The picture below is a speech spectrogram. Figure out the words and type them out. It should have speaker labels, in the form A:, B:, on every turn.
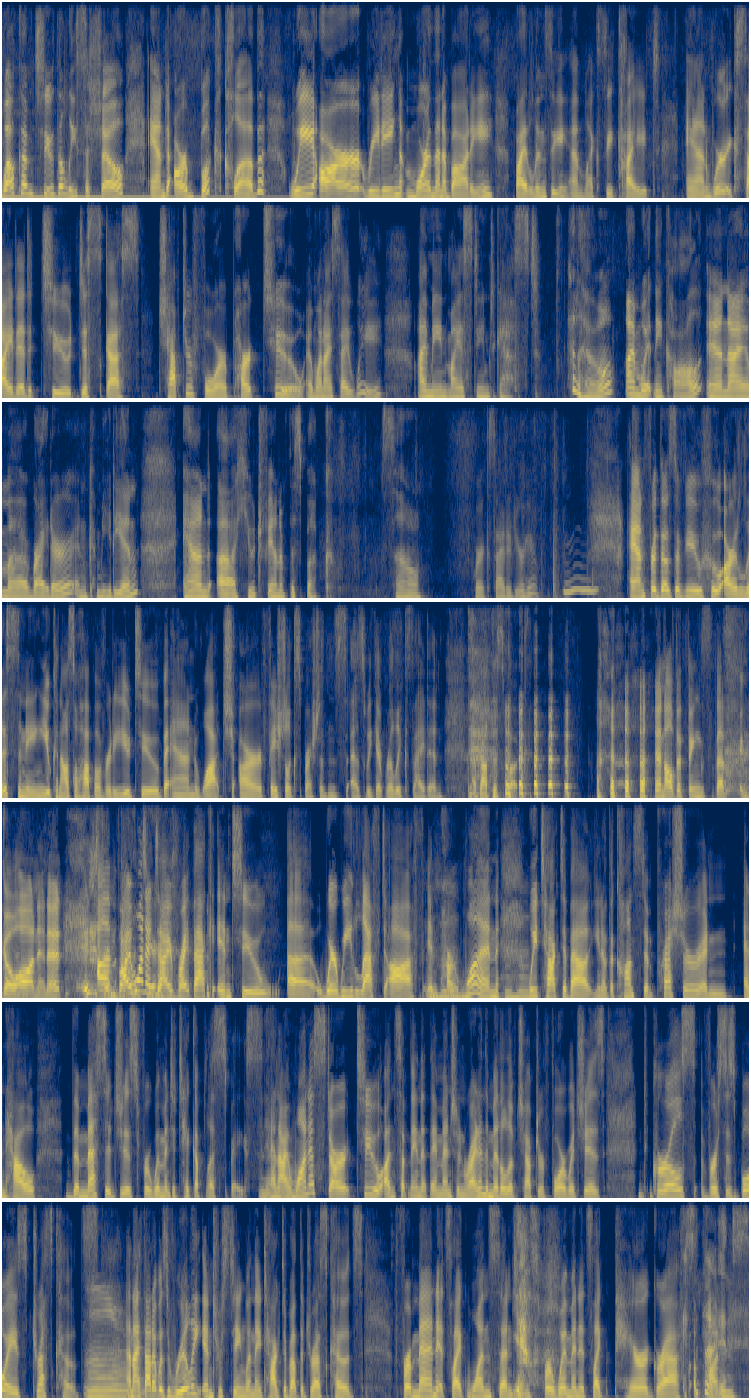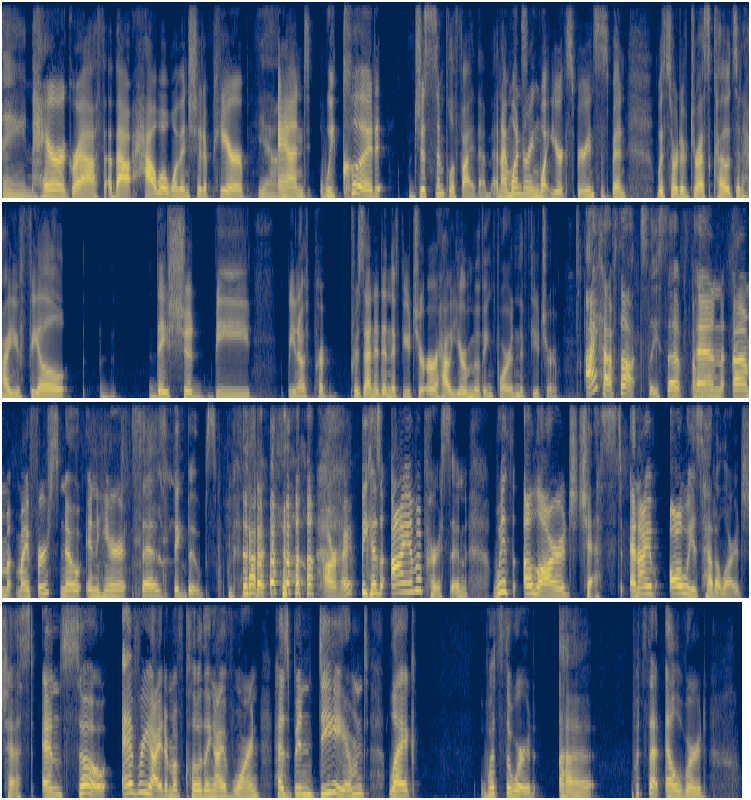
A: welcome to the Lisa Show and our book club. We are reading More Than a Body by Lindsay and Lexie Kite, and we're excited to discuss chapter four, part two. And when I say we, I mean my esteemed guest.
B: Hello, I'm Whitney Call, and I am a writer and comedian and a huge fan of this book. So
A: we're excited you're here. And for those of you who are listening, you can also hop over to YouTube and watch our facial expressions as we get really excited about this book. and all the things that go on in it. Um, I want to dive right back into uh, where we left off in mm-hmm. part one. Mm-hmm. We talked about you know the constant pressure and and how the message is for women to take up less space. Yeah. And I want to start too on something that they mentioned right in the middle of chapter four, which is girls versus boys dress codes. Mm. And I thought it was really interesting when they talked about the dress codes for men, it's like one sentence. Yeah. For women, it's like paragraph
B: Isn't upon that insane
A: paragraph about how a woman should appear.
B: Yeah.
A: And we could just simplify them. And I'm wondering what your experience has been with sort of dress codes and how you feel they should be, you know, pre- presented in the future or how you're moving forward in the future.
B: I have thoughts, Lisa. Okay. And um, my first note in here says big boobs.
A: Got it. All right.
B: Because I am a person with a large chest, and I've always had a large chest. And so every item of clothing I've worn has been deemed like, what's the word? Uh, what's that L word?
